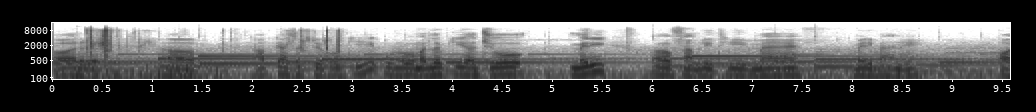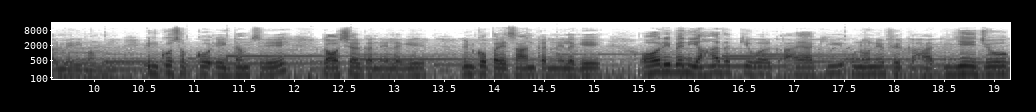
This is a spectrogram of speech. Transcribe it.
और आ, आप कह सकते हो कि उन मतलब कि जो मेरी फैमिली थी मैं मेरी बहनें और मेरी मम्मी। इनको सबको एकदम से टॉर्चर करने लगे, इनको परेशान करने लगे। और इवन यहाँ तक कि वर्क आया कि उन्होंने फिर कहा कि ये जो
